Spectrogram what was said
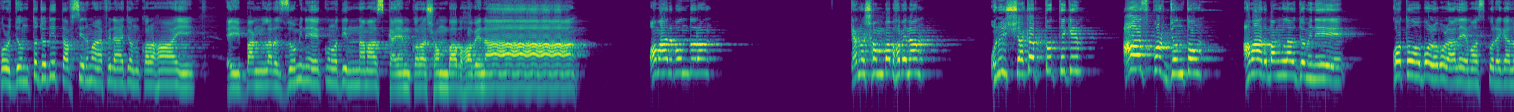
পর্যন্ত যদি তাফসির মাহফিল আয়োজন করা হয়, এই বাংলার জমিনে কোনোদিন নামাজ কায়েম করা সম্ভব হবে না। আমার বন্ধুরা, কেন সম্ভব হবে না? উনিশশো একাত্তর থেকে আজ পর্যন্ত আমার বাংলার জমিনে কত বড় বড় আলেম অজ করে গেল,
